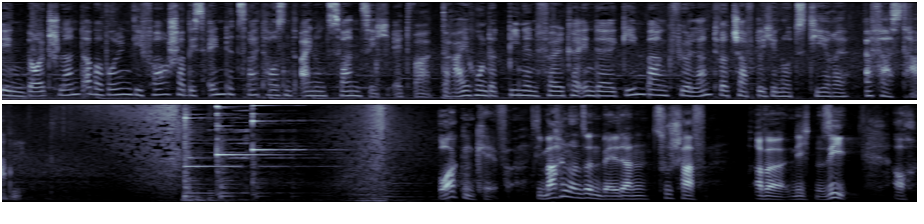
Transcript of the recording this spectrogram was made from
In Deutschland aber wollen die Forscher bis Ende 2021 etwa 300 Bienenvölker in der Genbank für landwirtschaftliche Nutztiere erfasst haben. Borkenkäfer, die machen unseren Wäldern zu schaffen. Aber nicht nur sie, auch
